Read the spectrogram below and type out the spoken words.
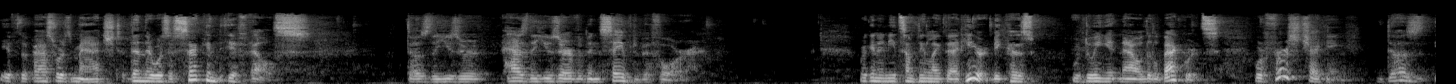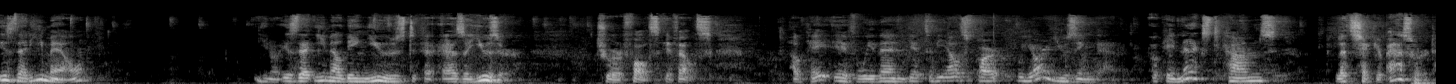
If the passwords matched, then there was a second if-else. Does the user, has the user ever been saved before? We're going to need something like that here because we're doing it now a little backwards. We're first checking, does, is that email, you know, is that email being used as a user? True or false, if else. Okay, if we then get to the else part, we are using that. Okay, next comes, let's check your password.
